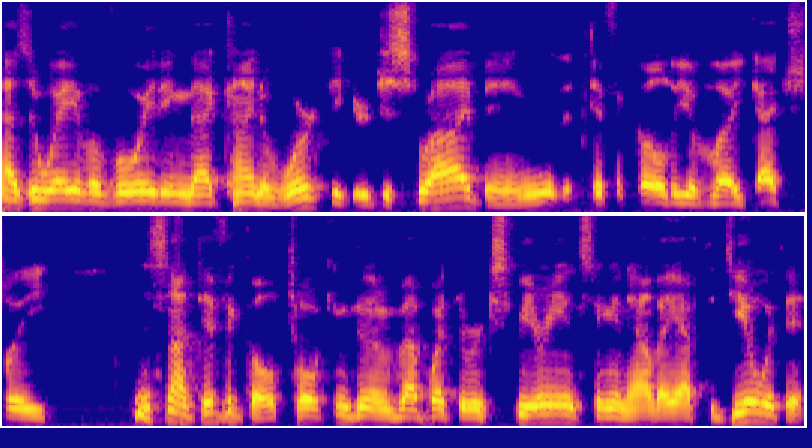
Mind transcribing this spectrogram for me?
as a way of avoiding that kind of work that you're describing, the difficulty of like actually, it's not difficult talking to them about what they're experiencing and how they have to deal with it.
